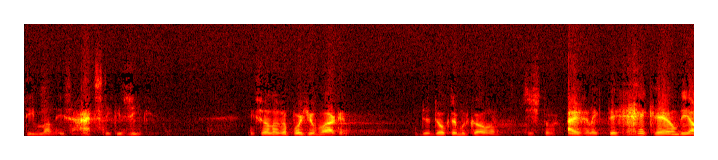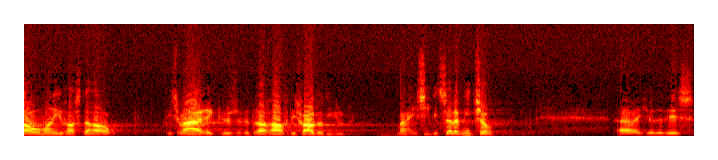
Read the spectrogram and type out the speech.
Die man is hartstikke ziek. Ik zal een rapportje opmaken. De dokter moet komen. Het is toch eigenlijk te gek, hè, om die oude man hier vast te houden. Het is waar, ik keur zijn gedrag af. Het is fout wat hij doet. Maar hij ziet het zelf niet zo. Ja, weet je wat het is?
